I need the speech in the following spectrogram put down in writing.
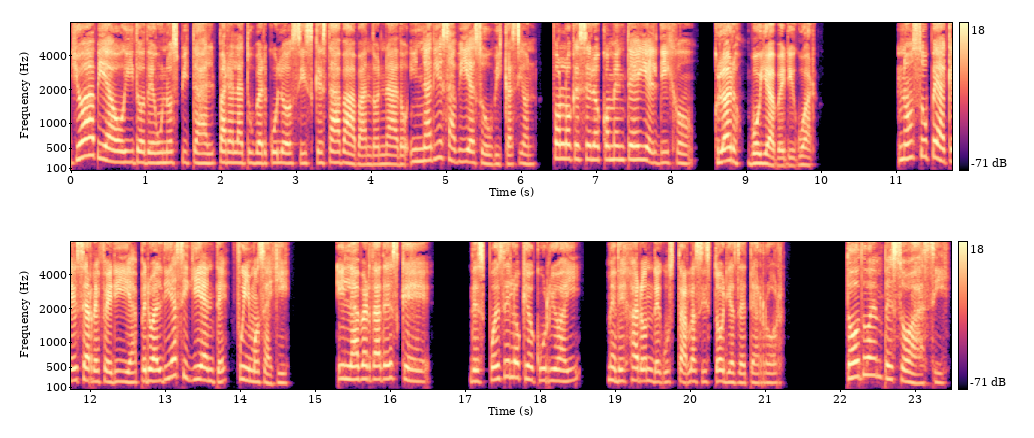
Yo había oído de un hospital para la tuberculosis que estaba abandonado y nadie sabía su ubicación, por lo que se lo comenté y él dijo, Claro, voy a averiguar. No supe a qué se refería, pero al día siguiente fuimos allí. Y la verdad es que, después de lo que ocurrió ahí, me dejaron de gustar las historias de terror. Todo empezó así.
